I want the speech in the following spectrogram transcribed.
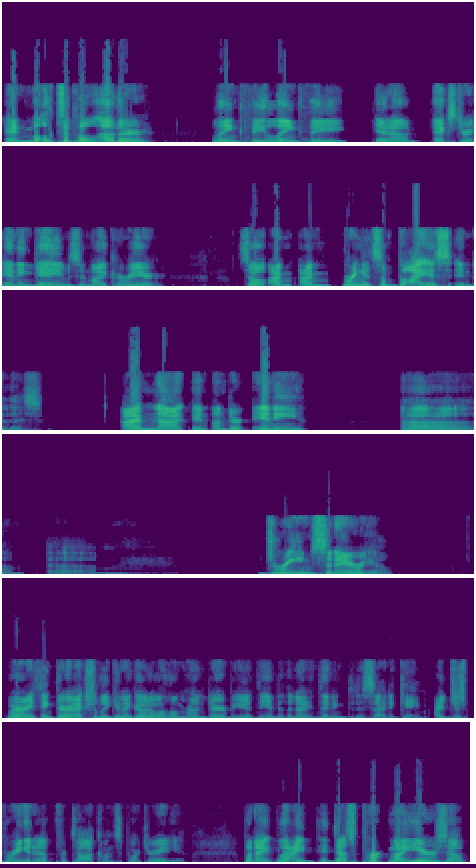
and multiple other lengthy, lengthy, you know, extra inning games in my career. So I'm, I'm bringing some bias into this. I'm not in under any, uh, um, dream scenario where I think they're actually going to go to a home run derby at the end of the ninth inning to decide a game. I just bring it up for talk on sports radio, but I, well, I it does perk my ears up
